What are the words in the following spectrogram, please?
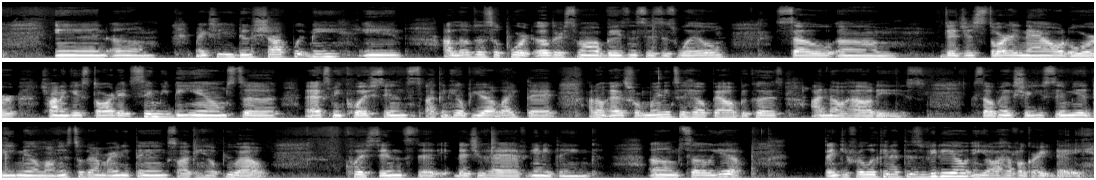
And um, make sure you do shop with me. And I love to support other small businesses as well. So um, they're just starting out or trying to get started, send me DMs to ask me questions. I can help you out like that. I don't ask for money to help out because I know how it is. So make sure you send me a email on Instagram or anything so I can help you out. Questions that, that you have, anything. Um, so yeah, thank you for looking at this video and y'all have a great day.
